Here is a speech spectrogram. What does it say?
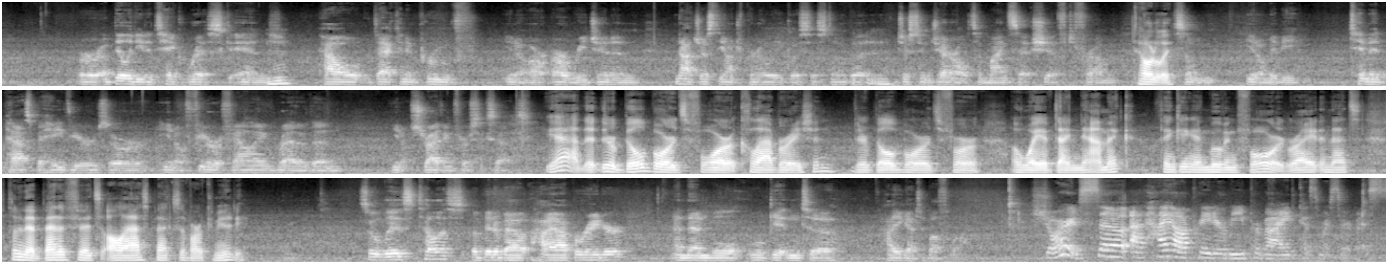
or ability to take risk and mm-hmm. How that can improve, you know, our, our region and not just the entrepreneurial ecosystem, but mm-hmm. just in general, it's a mindset shift from totally some, you know, maybe timid past behaviors or you know fear of failing rather than you know striving for success. Yeah, there are billboards for collaboration. There are billboards for a way of dynamic thinking and moving forward, right? And that's something that benefits all aspects of our community. So, Liz, tell us a bit about HiOperator, and then we'll we'll get into how you got to Buffalo. Sure. So, at HiOperator, we provide customer service.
